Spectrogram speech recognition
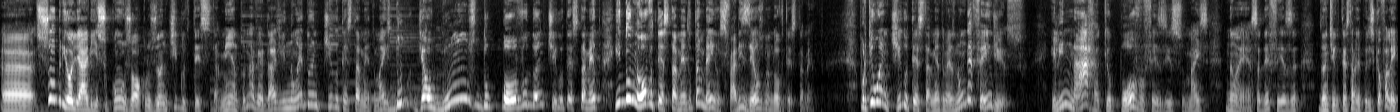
Uh, sobre olhar isso com os óculos do Antigo Testamento, na verdade, não é do Antigo Testamento, mas do, de alguns do povo do Antigo Testamento e do Novo Testamento também, os fariseus no Novo Testamento. Porque o Antigo Testamento mesmo não defende isso. Ele narra que o povo fez isso, mas não é essa a defesa do Antigo Testamento. Por isso que eu falei,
